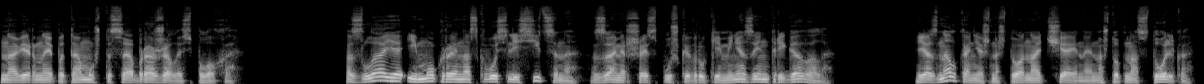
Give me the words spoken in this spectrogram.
Наверное, потому что соображалась плохо. Злая и мокрая насквозь Лисицына, замершая с пушкой в руке, меня заинтриговала. Я знал, конечно, что она отчаянная, но чтоб настолько.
